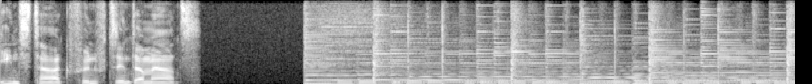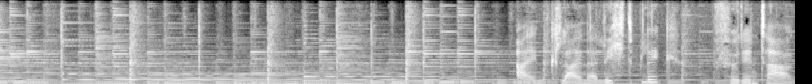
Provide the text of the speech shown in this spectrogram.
Dienstag, 15. März. Ein kleiner Lichtblick für den Tag.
